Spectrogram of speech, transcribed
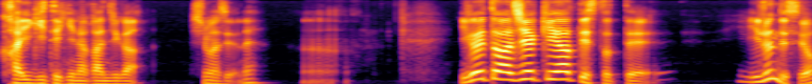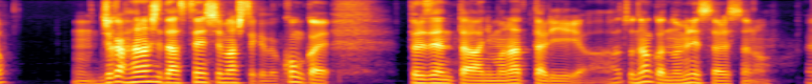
懐疑的な感じがしますよね、うん、意外とアジア系アーティストっているんですよ、うん、若干話脱線しましたけど今回プレゼンターにもなったりあとなんかノミネートされてたのえ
